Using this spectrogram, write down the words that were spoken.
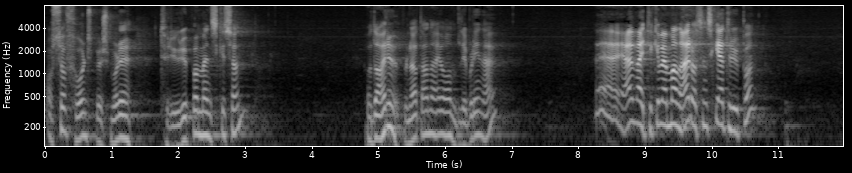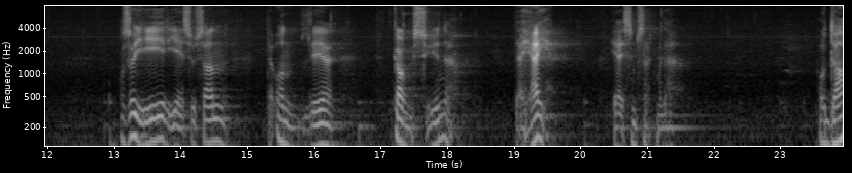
Og så får han spørsmålet 'Tror du på menneskesønnen?' Og da røper han at han er jo åndelig blind òg. Jeg veit ikke hvem han er, åssen skal jeg tro på han? Og så gir Jesus han det åndelige gangsynet. Det er jeg, jeg som snakker med deg. Og da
